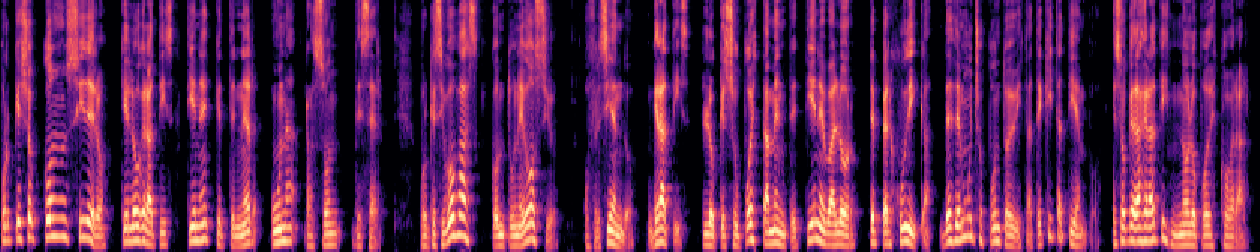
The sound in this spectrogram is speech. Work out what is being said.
porque yo considero que lo gratis tiene que tener una razón de ser. Porque si vos vas con tu negocio ofreciendo gratis lo que supuestamente tiene valor, te perjudica desde muchos puntos de vista, te quita tiempo. Eso que das gratis no lo puedes cobrar.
